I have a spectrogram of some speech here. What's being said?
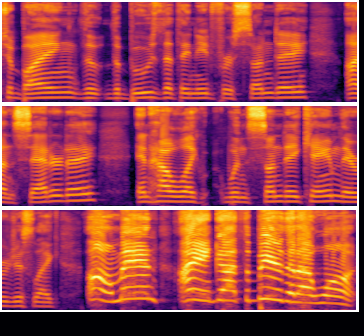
to buying the the booze that they need for Sunday on Saturday. And how like when Sunday came, they were just like, "Oh man, I ain't got the beer that I want."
